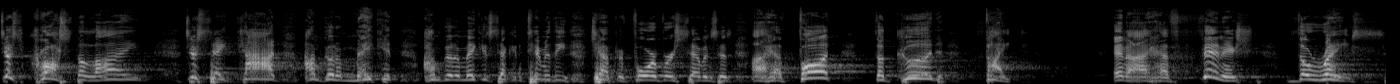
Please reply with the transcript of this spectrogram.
Just cross the line. Just say, God, I'm going to make it. I'm going to make it. Second Timothy chapter 4, verse 7 says, I have fought the good fight and I have finished the race.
